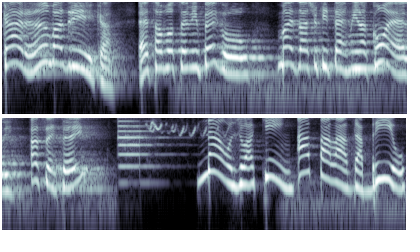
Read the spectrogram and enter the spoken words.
Caramba, Drica! Essa você me pegou, mas acho que termina com L. Acertei? Não, Joaquim. A palavra abril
